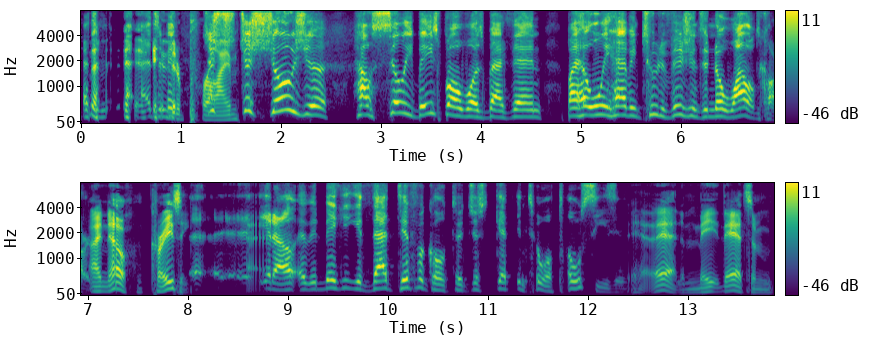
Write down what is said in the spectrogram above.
That's, am- that's in amazing. their Just- prime. Just, shows you how silly baseball was back then by only having two divisions and no wild card. I know, crazy. you know, I mean, making it that difficult to just get into a postseason. Yeah, they had ama- they had some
